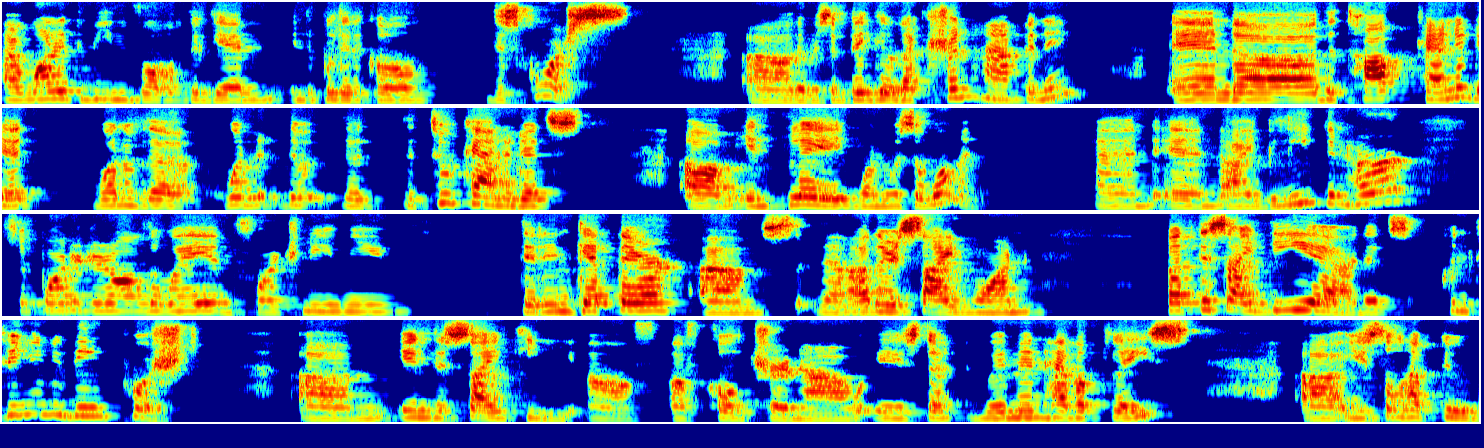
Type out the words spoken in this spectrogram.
I wanted to be involved again in the political discourse. Uh, there was a big election happening, and uh, the top candidate, one of the one the the, the two candidates um, in play, one was a woman, and and I believed in her supported it all the way. Unfortunately, we didn't get there. Um, the other side won. But this idea that's continually being pushed um, in the psyche of, of culture now is that women have a place. Uh, you still have to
